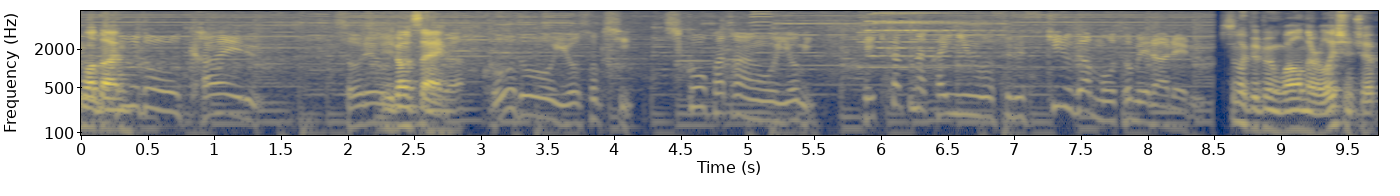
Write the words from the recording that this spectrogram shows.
well done. You don't say. 行動を予測し思考パターンを読み的確な介入をするスキルが求められる Seem like they're doing well in their relationship.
